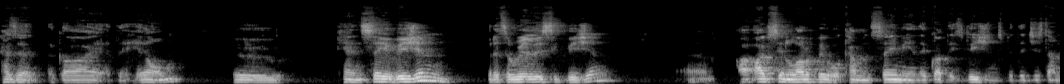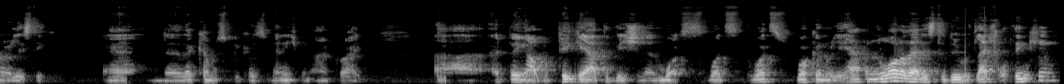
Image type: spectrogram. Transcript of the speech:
has a, a guy at the helm who can see a vision, but it's a realistic vision. Um, I, have seen a lot of people come and see me, and they've got these visions, but they're just unrealistic, and uh, that comes because management aren't great uh, at being able to pick out the vision and what's what's what's what can really happen. And a lot of that is to do with lateral thinking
